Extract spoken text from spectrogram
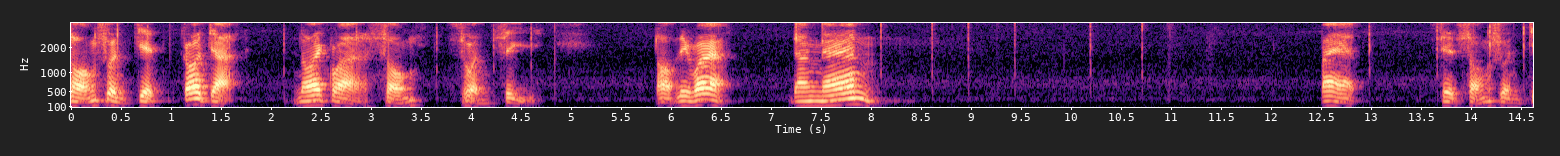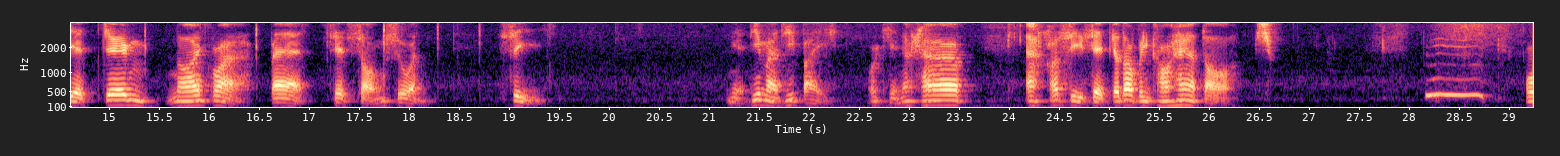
สองส่วนเจ็ดก็จะน้อยกว่าสองส่วนสี่ตอบเลยว่า ดังนั้น 8 เศษ 2 ส่วน 7 จึงน้อยกว่า 8 เศษ 2 ส่วน 4 เนี่ย ที่มาที่ไป โอเคนะครับ อะ ข้อ 4 เสร็จก็ต้องเป็นข้อ 5 ต่อ โอ้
